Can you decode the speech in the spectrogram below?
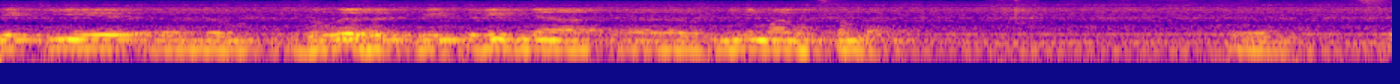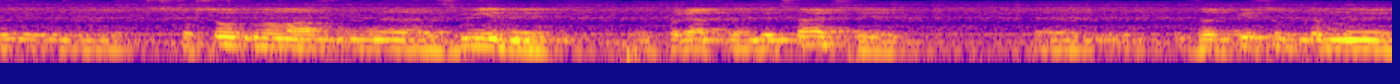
які е, залежать від рівня мінімальних стандартів. Стосовно зміни порядку індексації, за підсумками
